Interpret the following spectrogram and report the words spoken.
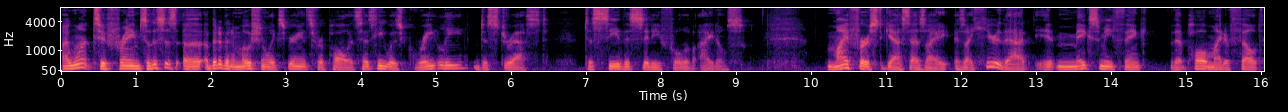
I want to frame, so this is a, a, bit of an emotional experience for Paul. It says he was greatly distressed to see the city full of idols. My first guess as I as I hear that, it makes me think that Paul might have felt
